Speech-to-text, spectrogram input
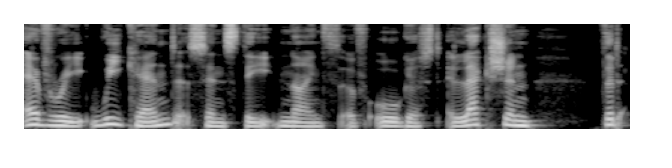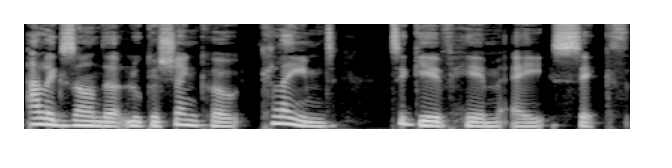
every weekend since the 9th of August election that Alexander Lukashenko claimed to give him a sixth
